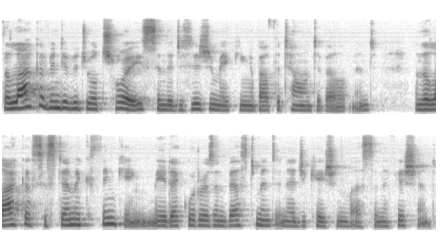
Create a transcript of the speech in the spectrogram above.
The lack of individual choice in the decision making about the talent development and the lack of systemic thinking made Ecuador's investment in education less than efficient.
